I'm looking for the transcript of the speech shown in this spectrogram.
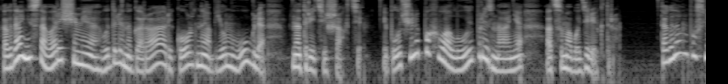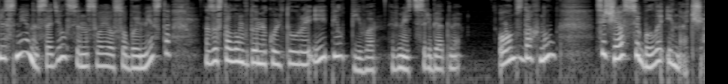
когда они с товарищами выдали на гора рекордный объем угля на третьей шахте и получили похвалу и признание от самого директора. Тогда он после смены садился на свое особое место за столом в Доме культуры и пил пиво вместе с ребятами. Он вздохнул. Сейчас все было иначе.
